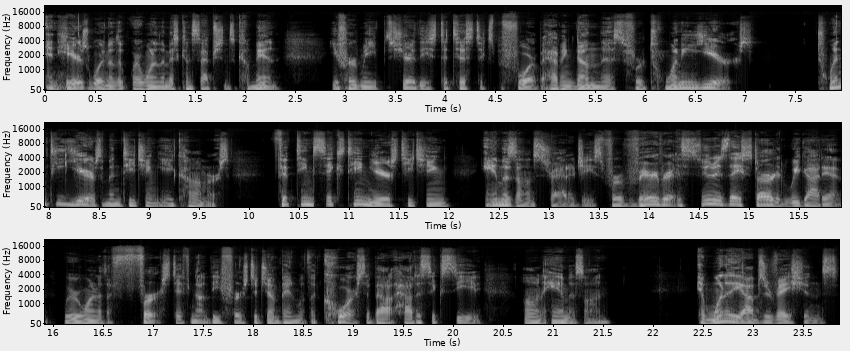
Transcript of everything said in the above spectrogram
And here's one of the, where one of the misconceptions come in. You've heard me share these statistics before, but having done this for 20 years, 20 years I've been teaching e-commerce, 15, 16 years teaching Amazon strategies for very, very, as soon as they started, we got in. We were one of the first, if not the first, to jump in with a course about how to succeed on Amazon. And one of the observations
